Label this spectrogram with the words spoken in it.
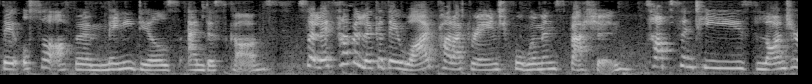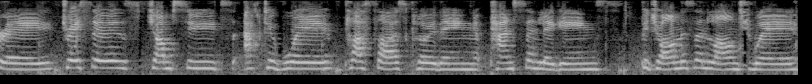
they also offer many deals and discounts. So let's have a look at their wide product range for women's fashion. Tops and tees, lingerie, dresses, jumpsuits, activewear, plus size clothing, pants and leggings, pajamas and loungewear,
